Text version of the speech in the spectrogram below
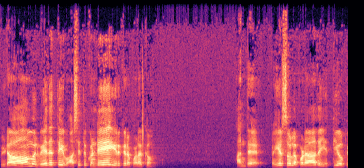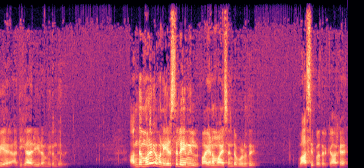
விடாமல் வேதத்தை வாசித்துக் கொண்டே இருக்கிற பழக்கம். அந்த பெயர் சொல்லப்படாத எத்தியோப்பிய அதிகாரியிடம் இருந்தது. அந்த முறை அவன் எருசலேமில் பயணமாய் சென்ற பொழுது வாசிப்பதற்காக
